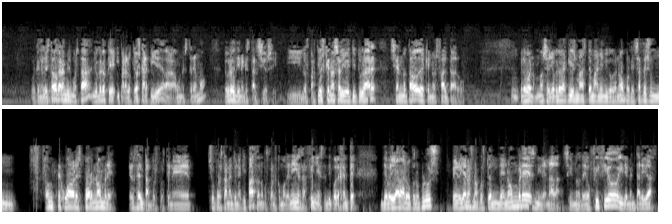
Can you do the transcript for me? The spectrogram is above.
Porque en el estado que ahora mismo está, yo creo que, y para lo que Oscar pide, a un extremo, yo creo que tiene que estar sí o sí. Y los partidos que no ha salido de titular se han notado de que nos falta algo. Mm. Pero bueno, no sé, yo creo que aquí es más tema anímico que no, porque si haces un 11 jugadores por nombre, el Celta pues, pues tiene supuestamente un equipazo, ¿no? Pues jugadores como Denis, Rafinha, este tipo de gente debería dar otro plus, pero ya no es una cuestión de nombres ni de nada, sino de oficio y de mentalidad.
